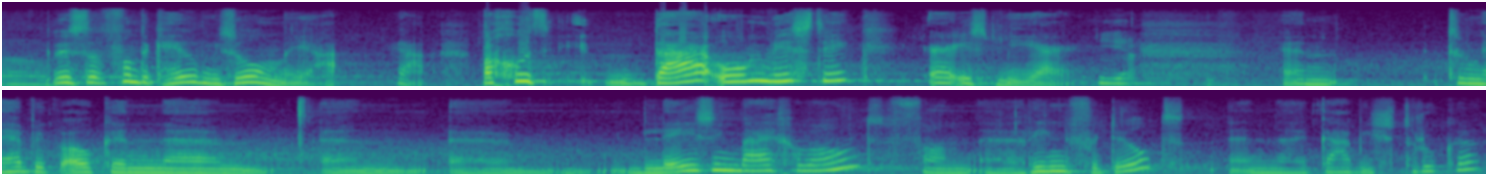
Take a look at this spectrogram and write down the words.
Wauw. Dus dat vond ik heel bijzonder, ja. ja. Maar goed, daarom wist ik, er is meer. Ja. En toen heb ik ook een, ehm, een ehm, lezing bijgewoond van eh, Rien Verdult en eh, Gabi Stroeken.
